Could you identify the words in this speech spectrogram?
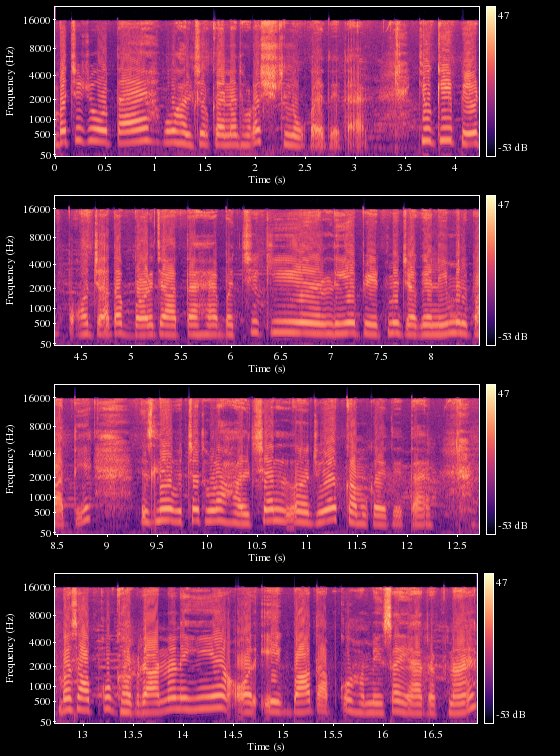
बच्चे जो होता है, वो हलचल करना थोड़ा स्लो कर देता है। क्योंकि पेट बहुत ज़्यादा बढ़ जाता है, बच्चे के लिए पेट में जगह नहीं मिल पाती है, इसलिए बच्चा थोड़ा हलचल जो है कम कर देता है। बस आपको घबराना नहीं है और एक बात आपको हमेशा याद रखना है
